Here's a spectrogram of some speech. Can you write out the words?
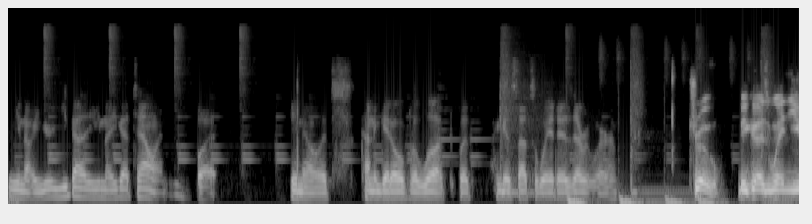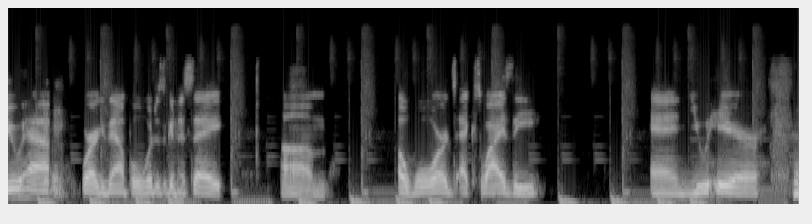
you know, you you got you know you got talent, but you know, it's kind of get overlooked. But I guess that's the way it is everywhere. True, because when you have, for example, we're just gonna say, um, awards X Y Z, and you hear,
